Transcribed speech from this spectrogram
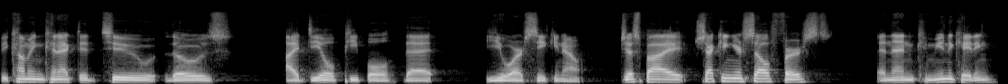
becoming connected to those ideal people that you are seeking out just by checking yourself first and then communicating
